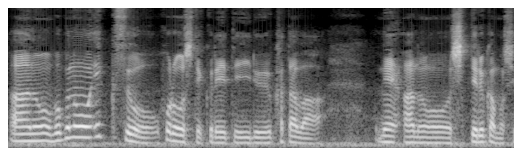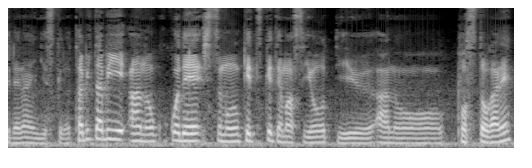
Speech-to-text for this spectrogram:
あの、僕の X をフォローしてくれている方は、ね、あの、知ってるかもしれないんですけど、たびたび、あの、ここで質問受け付けてますよっていう、あの、ポストがね、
